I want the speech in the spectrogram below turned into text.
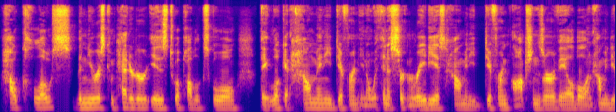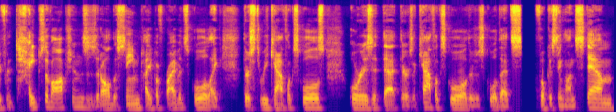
how close the nearest competitor is to a public school. They look at how many different, you know, within a certain radius, how many different options are available and how many different types of options. Is it all the same type of private school? Like there's three Catholic schools, or is it that there's a Catholic school, there's a school that's focusing on STEM,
